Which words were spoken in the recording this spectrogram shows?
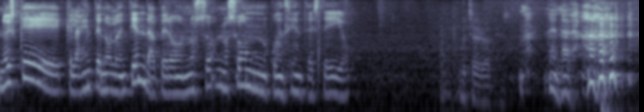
no es que, que, la gente no lo entienda, pero no, so, no son conscientes de ello. Muchas gracias. De nada.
